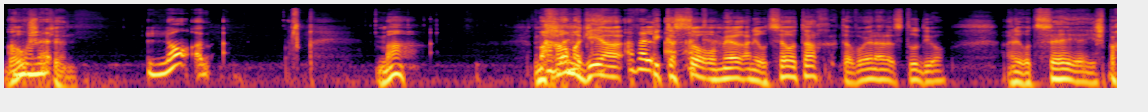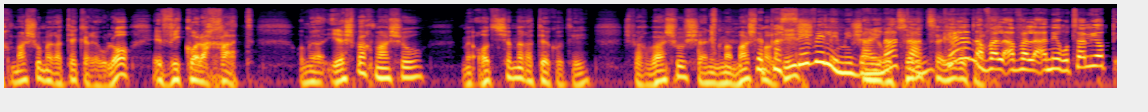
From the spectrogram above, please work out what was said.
ברור המונה- שכן. לא, מה? מחר אבל- מגיע אבל- פיקאסו, את- אומר, אני רוצה אותך, תבואי אליי לסטודיו, אני רוצה, יש בך משהו מרתק, הרי הוא לא הביא כל אחת. הוא אומר, יש בך משהו מאוד שמרתק אותי, יש בך משהו שאני ממש זה מרגיש פסיבי לי מדי, שאני נתן. רוצה לצייר כן, אותך. אבל, אבל אני רוצה להיות,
